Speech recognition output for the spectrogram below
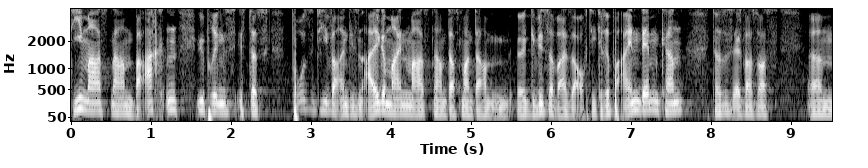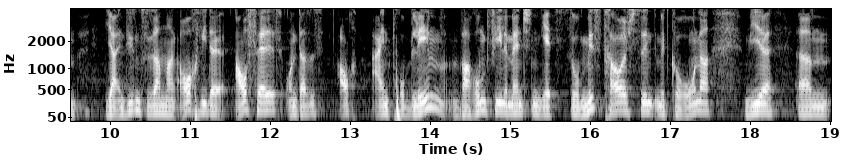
die Maßnahmen beachten. Übrigens ist das Positive an diesen allgemeinen Maßnahmen, dass man da äh, gewisserweise auch die Grippe eindämmen kann. Das ist etwas, was ähm, ja in diesem Zusammenhang auch wieder auffällt und das ist auch ein Problem, warum viele Menschen jetzt so misstrauisch sind mit Corona. Wir ähm,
